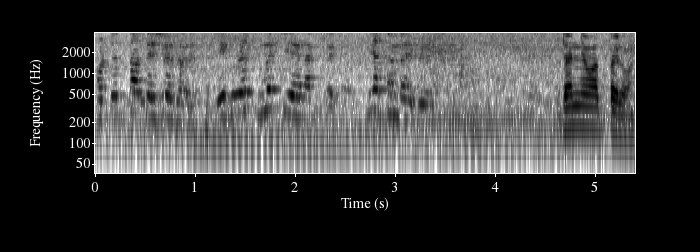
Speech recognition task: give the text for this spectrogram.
हॉटेल ताते शेजारी. एक वेळेस नक्की यायला लागतंय या थंडाई भेट धन्यवाद पैलवान.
